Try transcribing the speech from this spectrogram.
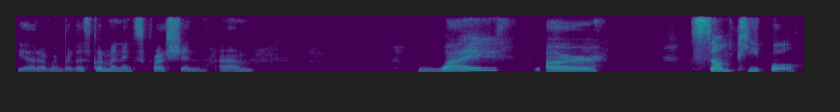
yeah, I don't remember. Let's go to my next question. Um, why are some people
